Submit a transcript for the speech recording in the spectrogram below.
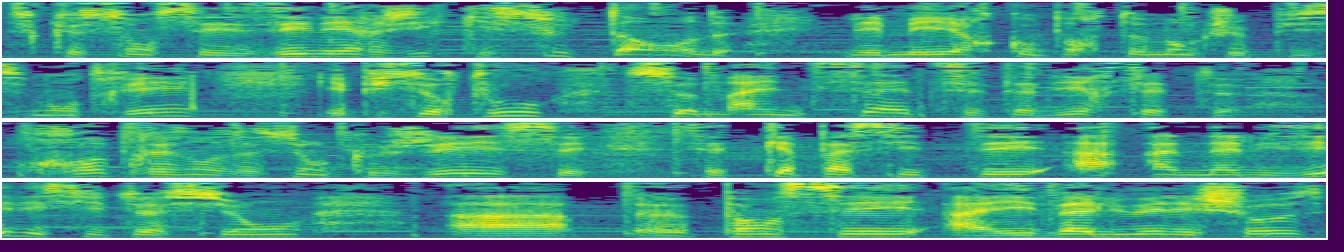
ce que sont ces énergies qui sous-tendent les meilleurs comportements que je puisse montrer, et puis surtout ce mindset, c'est-à-dire cette représentation que j'ai, cette capacité à analyser les situations, à euh, penser, à évaluer les choses,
